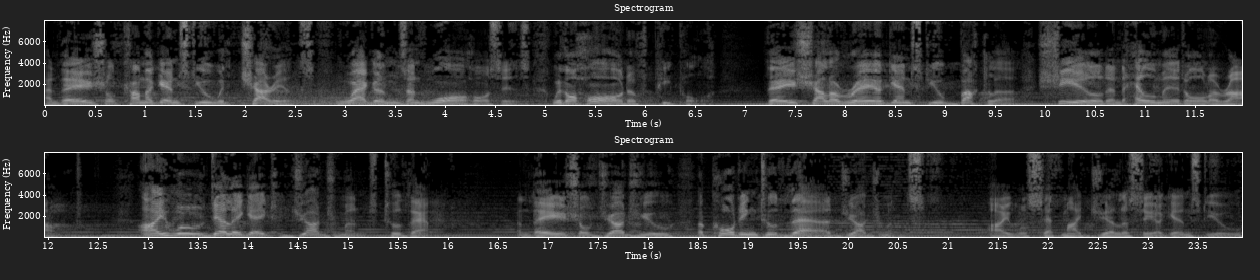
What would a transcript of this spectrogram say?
And they shall come against you with chariots, wagons, and war horses, with a horde of people. They shall array against you buckler, shield, and helmet all around. I will delegate judgment to them and they shall judge you according to their judgments. I will set my jealousy against you,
